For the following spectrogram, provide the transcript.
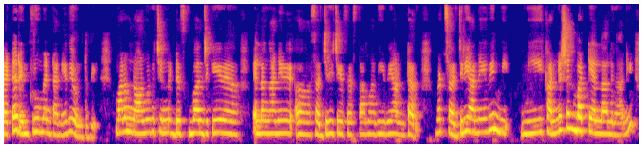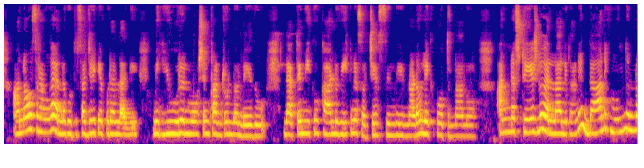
బెటర్ ఇంప్రూవ్మెంట్ అనేది ఉంటుంది. మనం నార్మల్గా చిన్న డిస్క్ బల్జ్కి వెళ్ళంగానే సర్జరీ చేసేస్తాం అది ఇది అంటారు. బట్ సర్జరీ అనేది మీ మీ కండిషన్ బట్టి వెళ్ళాలి కానీ అనవసరంగా వెళ్ళకూడదు. సర్జరీకి ఎప్పుడు వెళ్ళాలి? మీకు యూరిన్ మోషన్ కంట్రోల్లో లేదు. లేకపోతే మీకు కాళ్ళు వీక్నెస్ వచ్చేస్తుంది నడవలేకపోతున్నాను అన్న స్టేజ్లో వెళ్ళాలి కానీ దానికి ముందున్న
